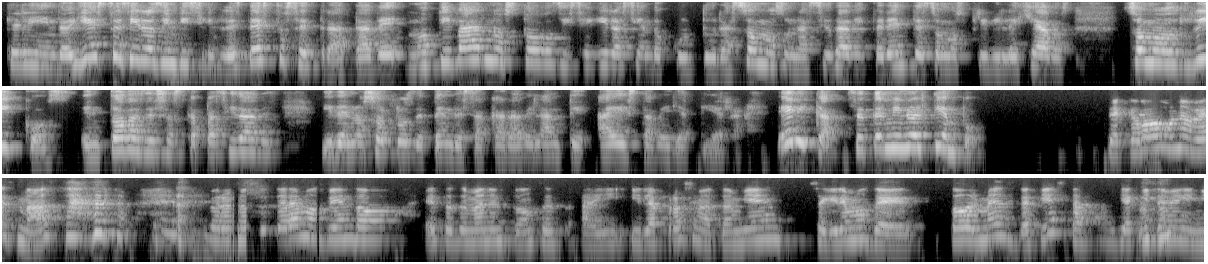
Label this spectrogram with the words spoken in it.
Qué lindo. Y esto es Hilos Invisibles, de esto se trata, de motivarnos todos y seguir haciendo cultura. Somos una ciudad diferente, somos privilegiados, somos ricos en todas esas capacidades y de nosotros depende sacar adelante a esta bella tierra. Erika, se terminó el tiempo. Se acabó una vez más, pero nos estaremos viendo esta semana entonces ahí y la próxima también seguiremos de todo el mes de fiesta y aquí también en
